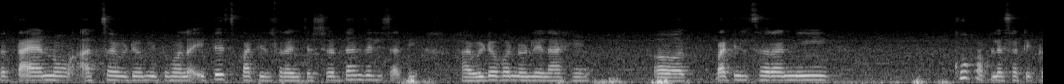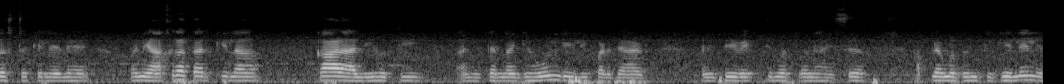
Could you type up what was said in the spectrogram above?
तर तायांनो आजचा व्हिडिओ मी तुम्हाला इथेच पाटील सरांच्या श्रद्धांजलीसाठी हा व्हिडिओ बनवलेला आहे. पाटील सरांनी खूप आपल्यासाठी कष्ट केलेले आहे. पण या अकरा तारखेला काळ आली होती आणि त्यांना घेऊन गेली पडद्याआड. आणि ते व्यक्तिमत्व नाही सर आपल्यामधून ते गेलेले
